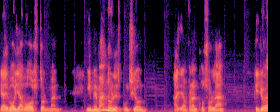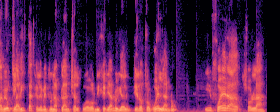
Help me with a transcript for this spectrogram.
Y ahí voy a Boston, man. Y me manda una expulsión a Gianfranco Solá, que yo la veo clarita que le mete una plancha al jugador nigeriano y, el otro vuela, ¿no? Y fuera Solá.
